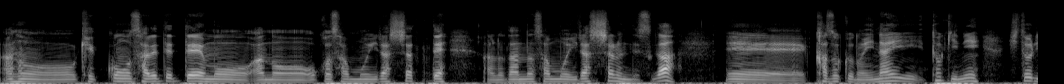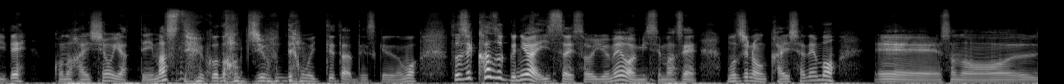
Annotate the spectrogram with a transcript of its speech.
あのー、結婚をされてて、もう、あのー、お子さんもいらっしゃって、あの、旦那さんもいらっしゃるんですが、えー、家族のいない時に一人でこの配信をやっていますということを 自分でも言ってたんですけれども、そして家族には一切そういう面は見せません。もちろん会社でも、えー、その、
